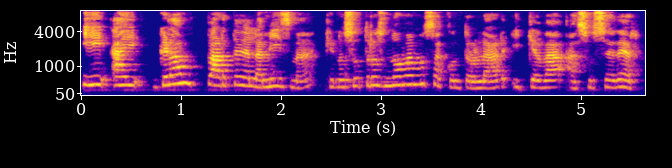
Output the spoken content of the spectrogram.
Y hay gran parte de la misma que nosotros no vamos a controlar y que va a suceder.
